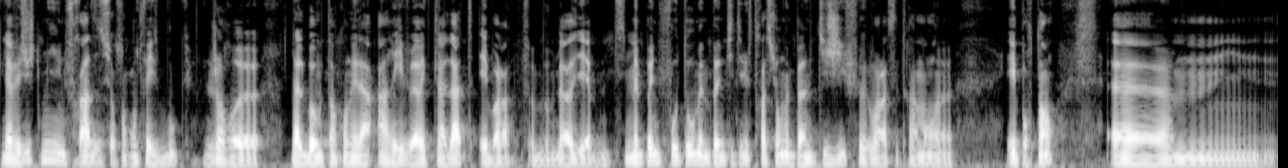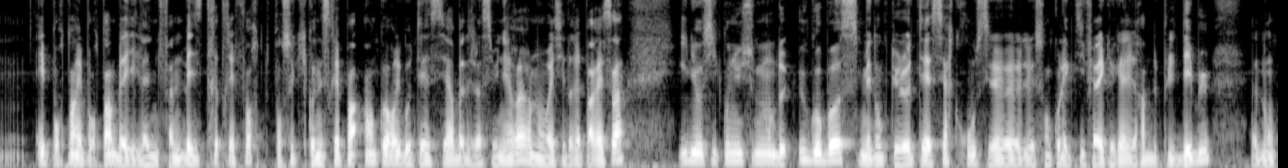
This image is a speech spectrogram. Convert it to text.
il avait juste mis une phrase sur son compte Facebook, genre euh, l'album Tant qu'on est là arrive avec la date, et voilà. Il n'y a même pas une photo, même pas une petite illustration, même pas un petit gif, voilà, c'est vraiment et pourtant, euh, et pourtant, et pourtant, ben, il a une fanbase très très forte. Pour ceux qui ne connaisseraient pas encore Hugo TSR, ben, déjà c'est une erreur, mais on va essayer de réparer ça. Il est aussi connu sous le nom de Hugo Boss, mais donc le TSR Crew, c'est son collectif avec lequel il rappe depuis le début. Donc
